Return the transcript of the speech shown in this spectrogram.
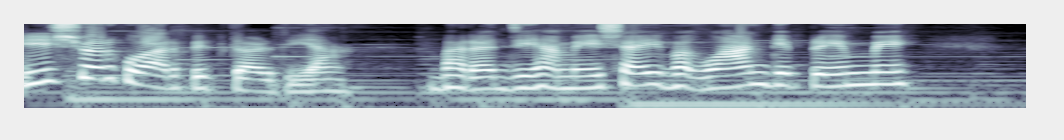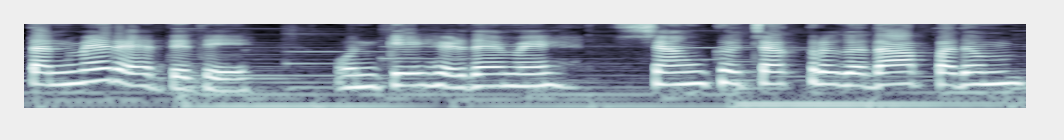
ईश्वर को अर्पित कर दिया। भरत जी हमेशा ही भगवान के प्रेम में तन्मय रहते थे। उनके हृदय में शंख, चक्र, गदा, पद्म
